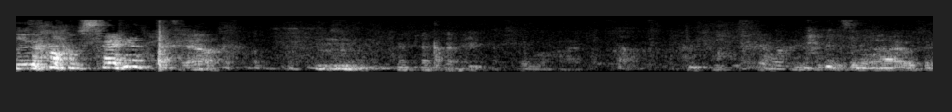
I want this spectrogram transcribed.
You know what I'm saying? Yeah. It's an Ohio thing,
